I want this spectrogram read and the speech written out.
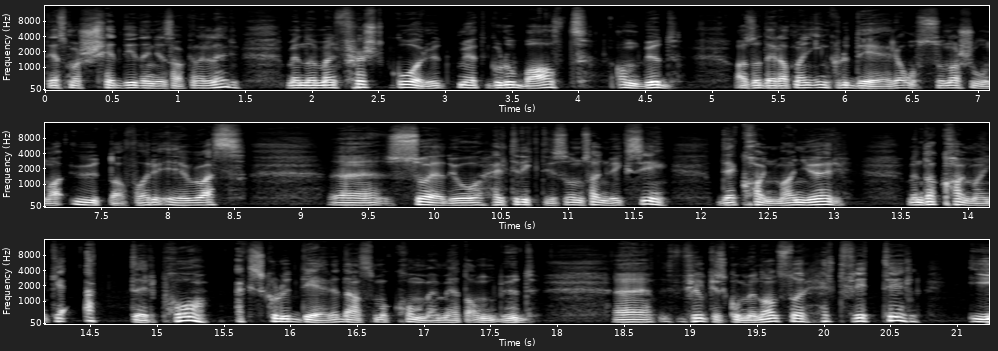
det som har skjedd i denne saken heller, men når man først går ut med et globalt anbud, altså der at man inkluderer også nasjoner utenfor EØS, så er det jo helt riktig som Sandvik sier, det kan man gjøre. Men da kan man ikke etterpå ekskludere deg som må komme med et anbud. Fylkeskommunene står helt fritt til i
